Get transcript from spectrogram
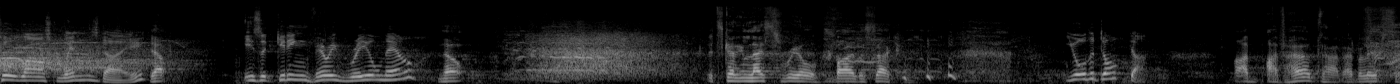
Until last Wednesday. Yep. Is it getting very real now? No. it's getting less real by the second. You're the doctor. I've, I've heard that, I believe so.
